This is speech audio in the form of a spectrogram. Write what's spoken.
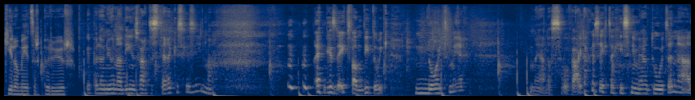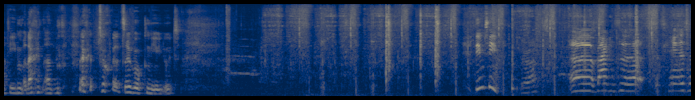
km per uur. Ik heb een uur nadien zwarte sterkjes gezien, maar... en gezegd van, dit doe ik nooit meer. Maar ja, dat is zo vaak dat je zegt dat je iets niet meer doet, hè, nadien. Maar dat je, dat je het toch wel terug opnieuw doet. Timsie, Ja. eh, waar is eh, het grijze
